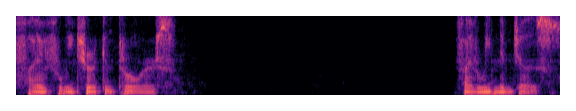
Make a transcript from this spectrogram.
five lead shuriken five elite ninjas.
